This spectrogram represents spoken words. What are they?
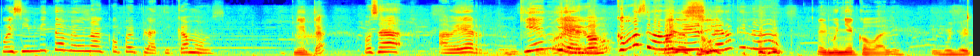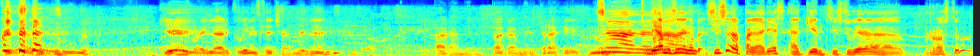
pues invítame una copa y platicamos. ¿Neta? O sea, a ver, ¿quién se vale, llegó? ¿no? ¿Cómo se va a Bueno, valer? sí. Claro que no. El muñeco vale. Un muñeco, ¿vale? Sí, ¿no? ¿Quieres bailar con este chambelán? Págame, el- págame el traje, ¿no? No, no, Digamos no. un ejemplo, ¿sí se lo pagarías a quién? ¿Si estuviera rostro?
